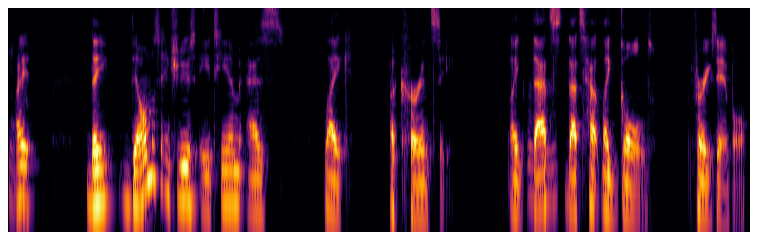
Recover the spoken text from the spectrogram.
You know? I they they almost introduce Atium as like a currency. Like Mhm. that's that's how like gold, for example.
